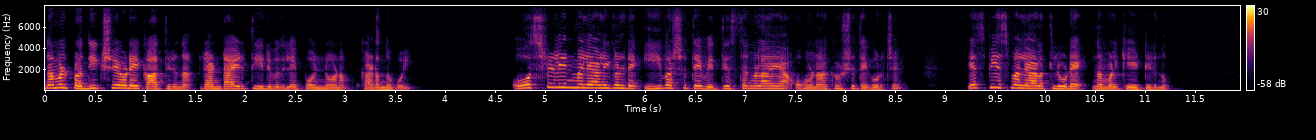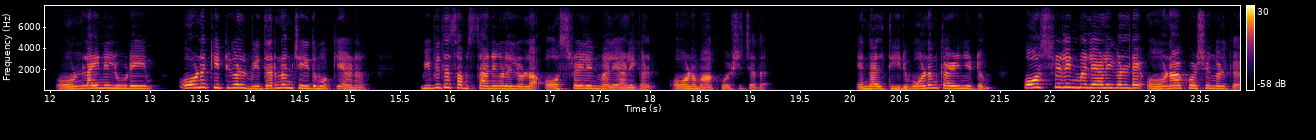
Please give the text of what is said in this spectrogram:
നമ്മൾ പ്രതീക്ഷയോടെ കാത്തിരുന്ന രണ്ടായിരത്തി ഇരുപതിലെ പൊന്നോണം കടന്നുപോയി. ഓസ്ട്രേലിയൻ മലയാളികളുടെ ഈ വർഷത്തെ വ്യത്യസ്തങ്ങളായ ഓണാഘോഷത്തെക്കുറിച്ച് എസ് ബി എസ് മലയാളത്തിലൂടെ നമ്മൾ കേട്ടിരുന്നു. ഓൺലൈനിലൂടെയും ഓണക്കിറ്റുകൾ വിതരണം ചെയ്തുമൊക്കെയാണ് വിവിധ സംസ്ഥാനങ്ങളിലുള്ള ഓസ്ട്രേലിയൻ മലയാളികൾ ഓണം ആഘോഷിച്ചത്. എന്നാൽ തിരുവോണം കഴിഞ്ഞിട്ടും ഓസ്ട്രേലിയൻ മലയാളികളുടെ ഓണാഘോഷങ്ങൾക്ക്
